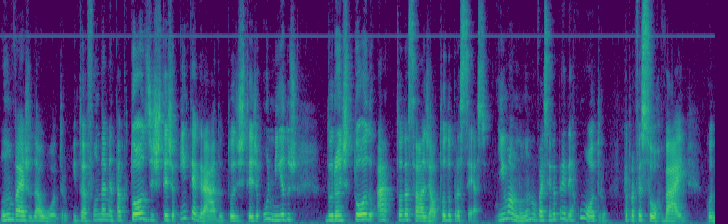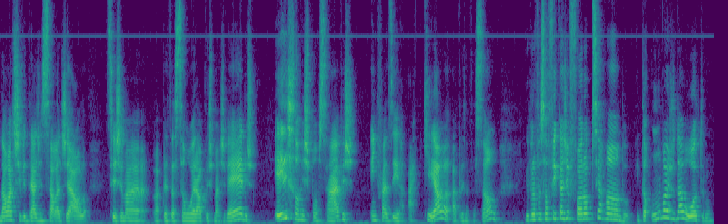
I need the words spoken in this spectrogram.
um vai ajudar o outro. Então, é fundamental que todos estejam integrados, todos estejam unidos durante todo a, toda a sala de aula, todo o processo. E um aluno vai sempre aprender com o outro. O professor vai, quando dá uma atividade em sala de aula, seja uma, uma apresentação oral para os mais velhos, eles são responsáveis em fazer aquela apresentação e o professor fica de fora observando. Então, um vai ajudar o outro.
